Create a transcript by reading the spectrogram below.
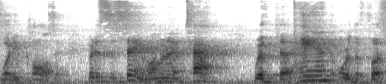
what he calls it. But it's the same. I'm going to attack with the hand or the foot.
